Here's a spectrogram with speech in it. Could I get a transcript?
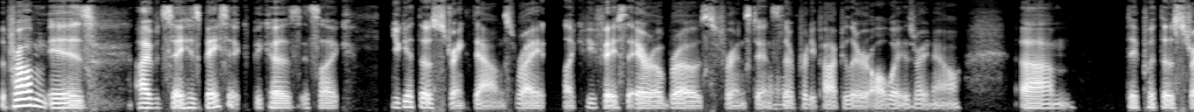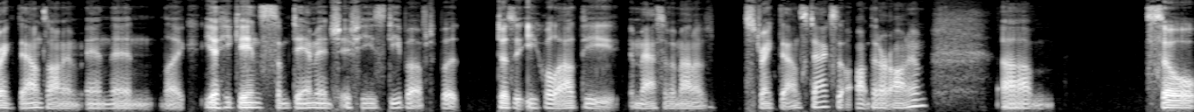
the problem is, I would say his basic because it's like you get those strength downs, right? Like if you face the Arrow Bros, for instance, uh-huh. they're pretty popular always right now. Um, they put those strength downs on him, and then like yeah, he gains some damage if he's debuffed, but does it equal out the massive amount of strength down stacks that, that are on him? Um, so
